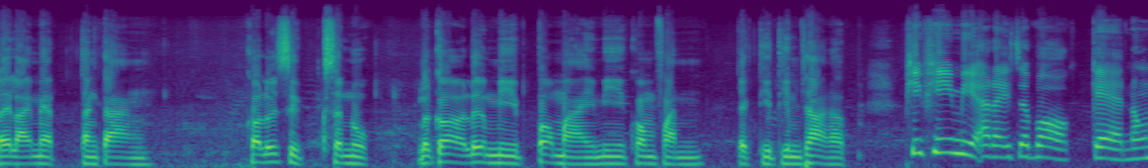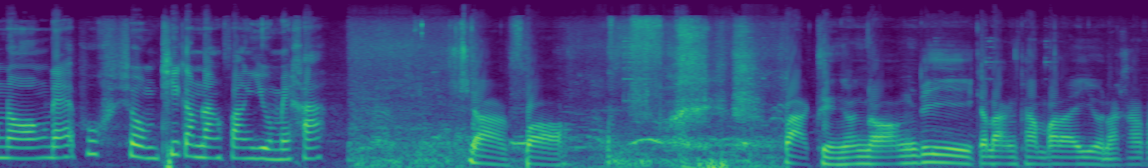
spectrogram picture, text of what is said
หลาย ๆ แมตช์ต่างๆ ก็รู้สึกสนุกแล้วก็เริ่มมีเป้าหมายมีความฝันจากติดทีมชาติครับ พี่ๆมีอะไรจะบอกแก่น้องๆ และผู้ชมที่กำลังฟังอยู่ไหมคะอยากฝากฝากถึงน้องๆที่กำลังทำอะไรอยู่นะครับ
